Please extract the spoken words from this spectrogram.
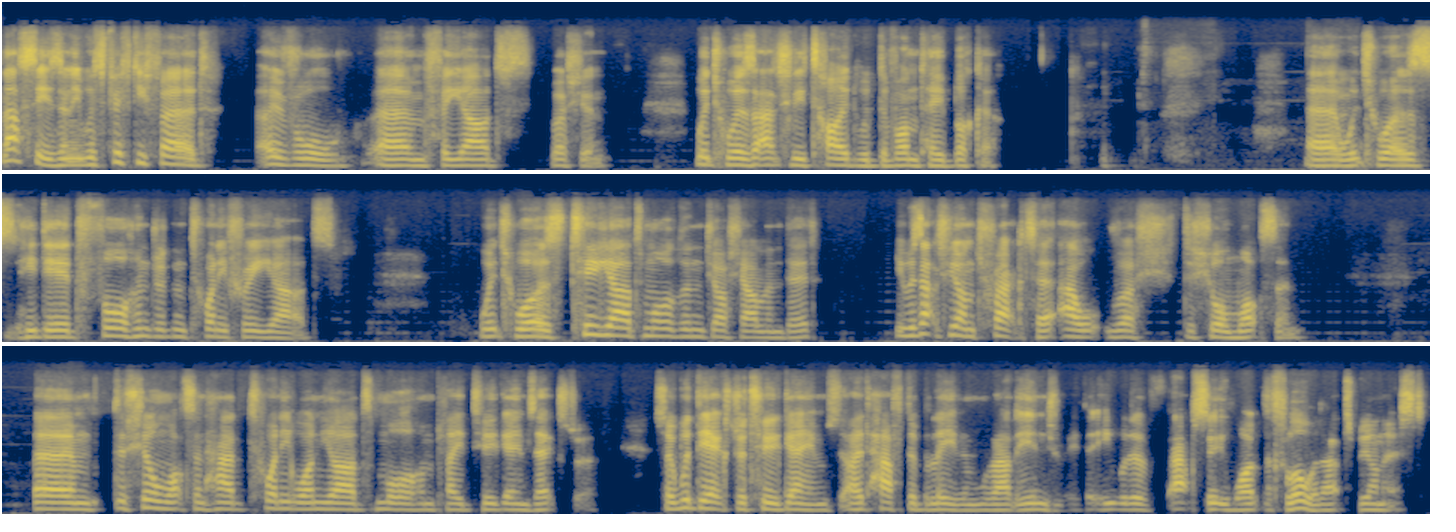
Last season he was 53rd overall um, for yards rushing, which was actually tied with Devontae Booker, uh, which was he did 423 yards, which was two yards more than Josh Allen did. He was actually on track to outrush Deshaun Watson. Um, Deshaun Watson had 21 yards more and played two games extra. So with the extra two games, I'd have to believe him without the injury that he would have absolutely wiped the floor with that. To be honest.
